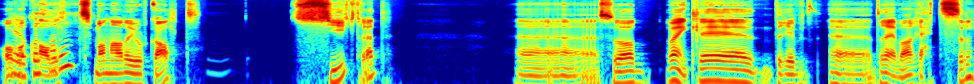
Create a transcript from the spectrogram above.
over alt man hadde gjort galt. Sykt redd. Eh, så det var egentlig driv, eh, drevet av redsel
